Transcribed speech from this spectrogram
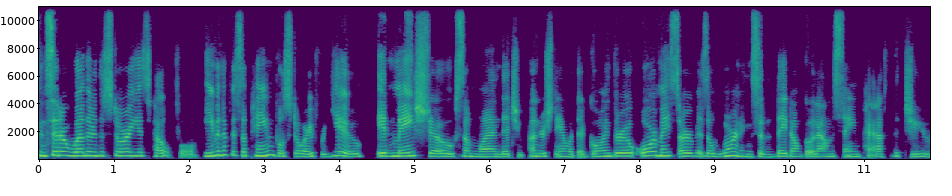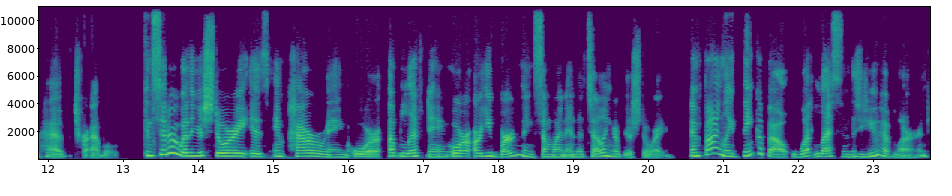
Consider whether the story is helpful. Even if it's a painful story for you, it may show someone that you understand what they're going through or may serve as a warning so that they don't go down the same path that you have traveled. Consider whether your story is empowering or uplifting, or are you burdening someone in the telling of your story? And finally, think about what lessons you have learned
